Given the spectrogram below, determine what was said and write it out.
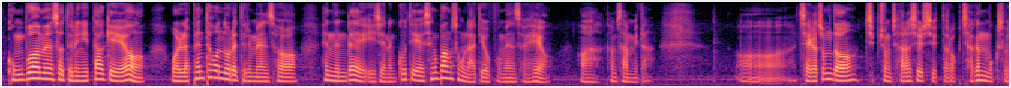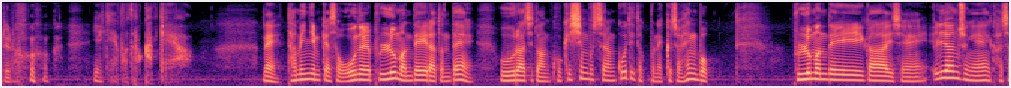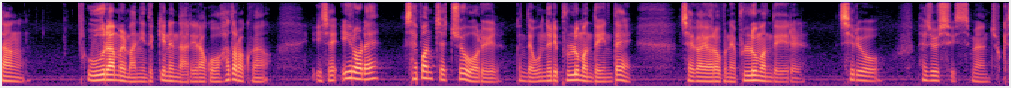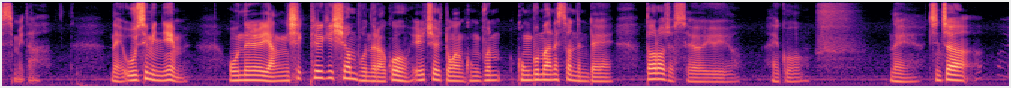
공부하면서 들으니 딱이에요. 원래 펜타곤 노래 들으면서 했는데 이제는 꾸디의 생방송 라디오 보면서 해요. 와, 감사합니다. 어, 제가 좀 더 집중 잘 하실 수 있도록 작은 목소리로 얘기해 보도록 할게요. 네, 다미님께서 오늘 Blue Monday라던데 우울하지도 않고 키싱부스랑 꾸디 덕분에 그저 행복. Blue Monday가 이제 1년 중에 가장 우울함을 많이 느끼는 날이라고 하더라고요. 이제 1월에 세 번째 주 월요일. 근데 오늘이 Blue Monday인데 제가 여러분의 Blue Monday를 치료 해 줄 수 있으면 좋겠습니다. 네, 우수미 님 오늘 양식 필기 시험 보느라고 일주일 동안 공부 공부만 했었는데 떨어졌어요, 유유. 아이고, 네, 진짜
